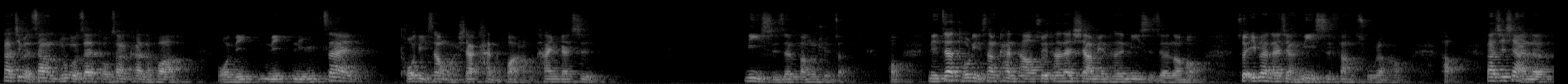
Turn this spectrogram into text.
那基本上如果在头上看的话，我您您您在头顶上往下看的话，它应该是逆时针方向旋转。哦，你在头顶上看它，所以它在下面它是逆时针了哈。所以一般来讲逆是放出了哈。好，那接下来呢，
